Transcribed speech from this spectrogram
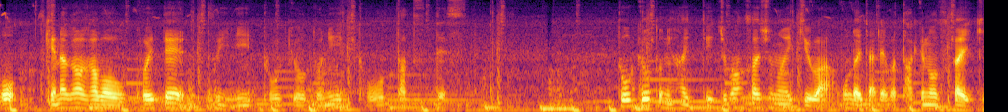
を毛長川を越えてついに東京都に到達です。東京都に入って一番最初の駅は本来であれば竹の塚駅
